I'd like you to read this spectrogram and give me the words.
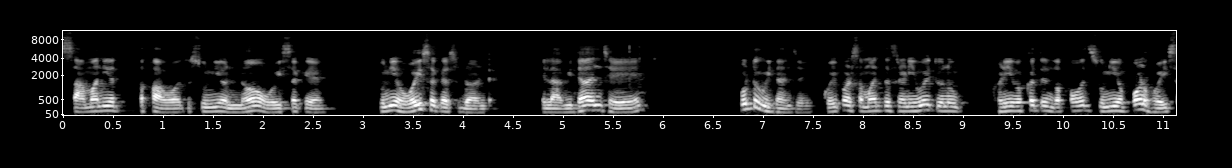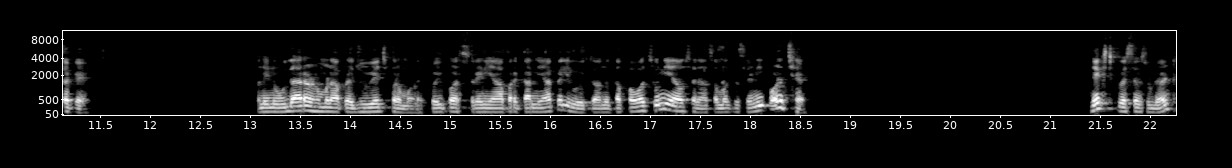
સામાન્ય તફાવત શૂન્ય ન હોઈ શકે. શૂન્ય હોઈ શકે સ્ટુડન્ટ એટલે આ વિધાન છે ખોટું વિધાન છે. કોઈ પણ સમાંતર શ્રેણી હોય તો એનું ઘણી વખત તફાવત શૂન્ય પણ હોઈ શકે. અને એનું ઉદાહરણ હમણાં આપણે જોઈએ જ પ્રમાણે. કોઈ પણ શ્રેણી આ પ્રકારની આપેલી હોય તો આનો તફાવત શૂન્ય આવશે અને આ સમાંતર શ્રેણી પણ છે. નેક્સ્ટ ક્વેશ્ચન સ્ટુડન્ટ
